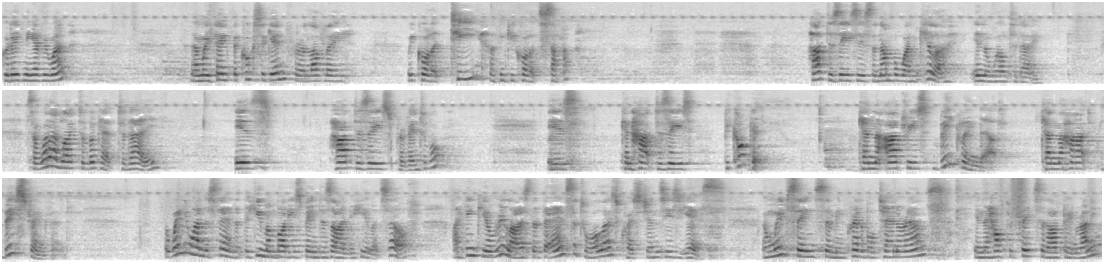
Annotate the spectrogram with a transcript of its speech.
Good evening, everyone. And we thank the cooks again for a lovely, we call it tea, I think you call it supper. Heart disease is the number one killer in the world today. So, what I'd like to look at today is heart disease preventable? Is can heart disease be conquered? Can the arteries be cleaned out? Can the heart be strengthened? But when you understand that the human body's been designed to heal itself, I think you'll realise that the answer to all those questions is yes. And we've seen some incredible turnarounds in the health retreats that I've been running.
